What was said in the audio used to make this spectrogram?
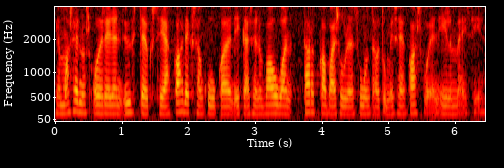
ja masennusoireiden yhteyksiä kahdeksan kuukauden ikäisen vauvan tarkkaavaisuuden suuntautumiseen kasvojen ilmeisiin.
